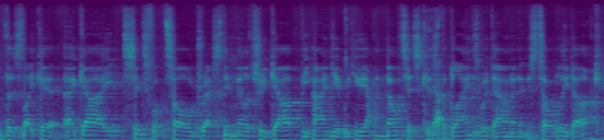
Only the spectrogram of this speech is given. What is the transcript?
there's like a, a guy six foot tall dressed in military garb behind you, which you haven't noticed because Yeah. the blinds were down and it was totally dark. I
